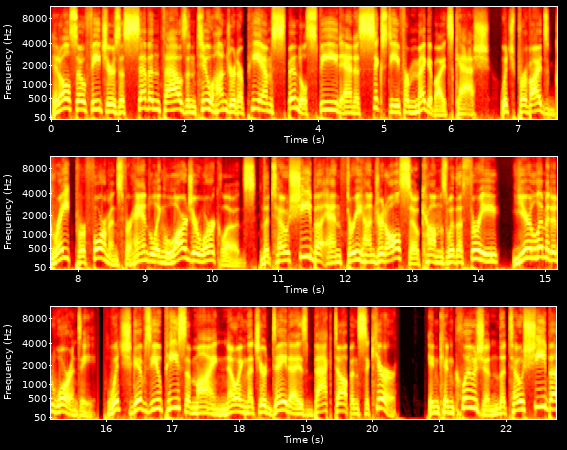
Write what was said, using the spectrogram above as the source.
It also features a 7200 RPM spindle speed and a 64 megabytes cache, which provides great performance for handling larger workloads. The Toshiba N300 also comes with a 3-year limited warranty, which gives you peace of mind knowing that your data is backed up and secure. In conclusion, the Toshiba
